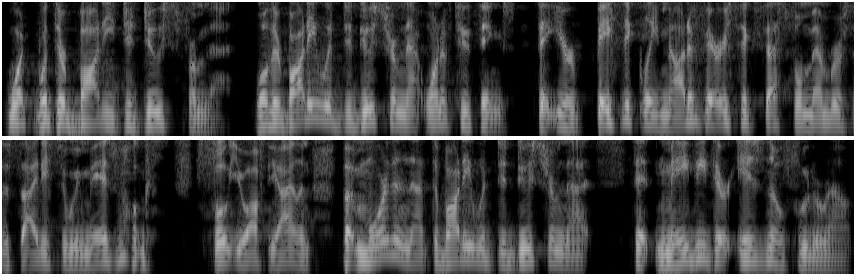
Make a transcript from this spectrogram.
what would their body deduce from that? Well, their body would deduce from that one of two things that you're basically not a very successful member of society, so we may as well vote you off the island. But more than that, the body would deduce from that that maybe there is no food around,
